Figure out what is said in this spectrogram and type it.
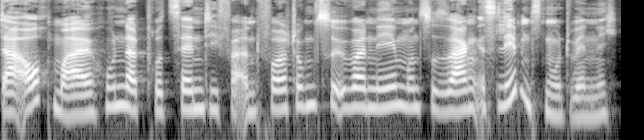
Da auch mal 100 Prozent die Verantwortung zu übernehmen und zu sagen, ist lebensnotwendig.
